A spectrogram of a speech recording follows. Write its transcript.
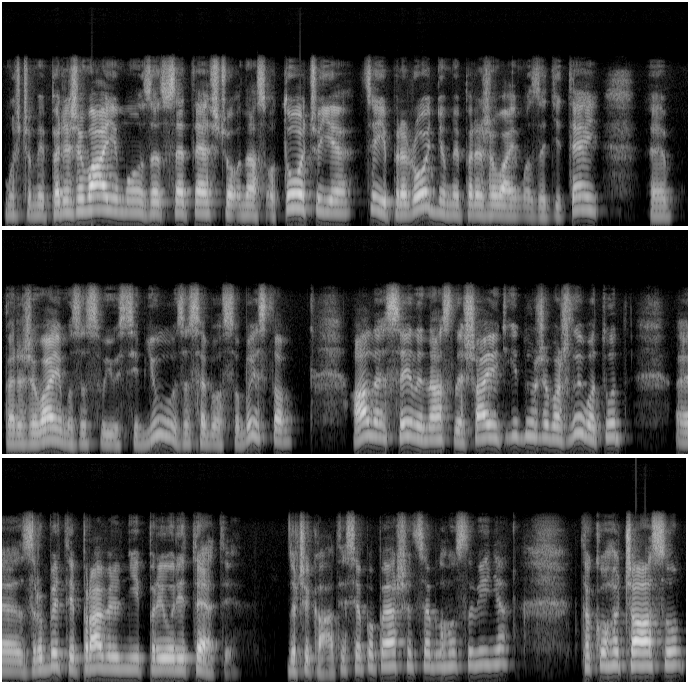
Тому що ми переживаємо за все те, що нас оточує. Це і природньо, ми переживаємо за дітей, переживаємо за свою сім'ю, за себе особисто. Але сили нас лишають, і дуже важливо тут е, зробити правильні пріоритети. Дочекатися, по-перше, це благословіння такого часу,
